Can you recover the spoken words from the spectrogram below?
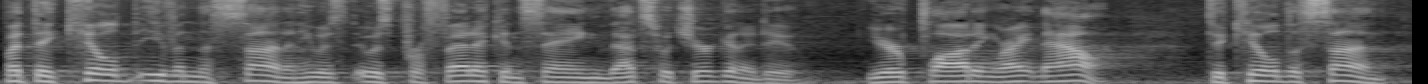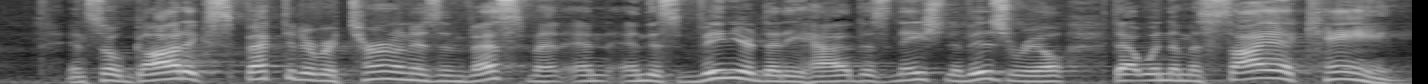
But they killed even the son, and he was, it was prophetic in saying, That's what you're going to do. You're plotting right now to kill the son. And so God expected a return on his investment and, and this vineyard that he had, this nation of Israel, that when the Messiah came,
